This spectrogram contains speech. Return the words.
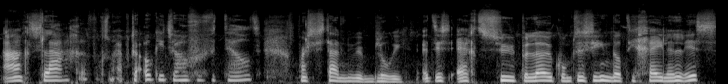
aangeslagen. Volgens mij heb ik er ook iets over verteld. Maar ze staan nu in bloei. Het is echt super leuk om te zien dat die gele lis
